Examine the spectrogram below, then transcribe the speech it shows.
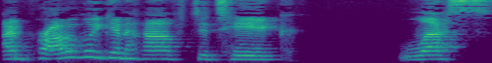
I'm probably going to have to take less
